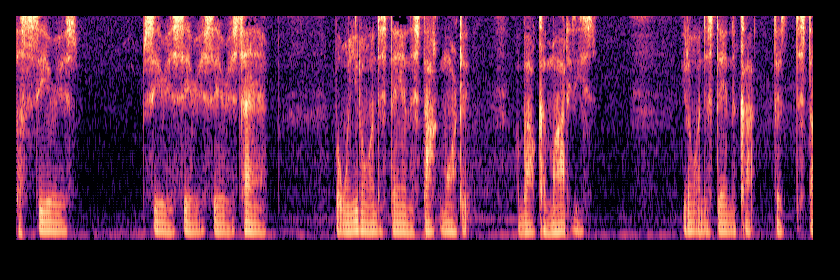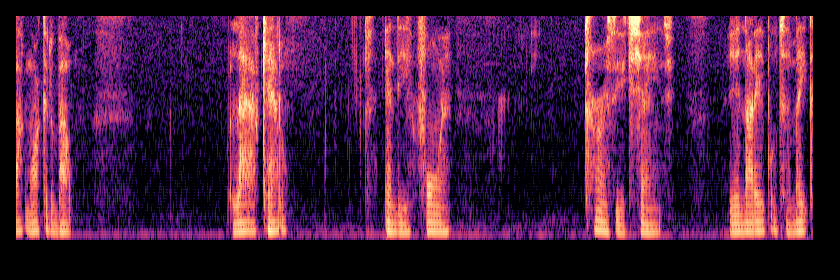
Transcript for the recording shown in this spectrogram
a serious serious, serious, serious time. But when you don't understand the stock market about commodities, you don't understand the, co- the, the stock market about live cattle and the foreign currency exchange, you're not able to make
